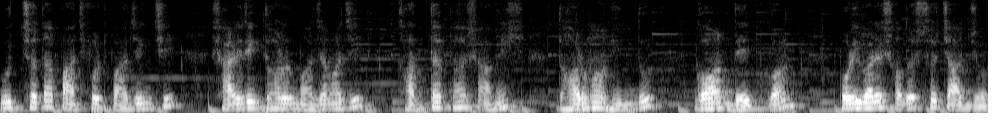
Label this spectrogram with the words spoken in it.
উচ্চতা পাঁচ ফুট পাঁচ ইঞ্চি, শারীরিক ধরন মাঝামাঝি, খাদ্যাভ্যাস আমিষ, ধর্ম হিন্দু, গণ, দেবগণ, পরিবারের সদস্য চারজন,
